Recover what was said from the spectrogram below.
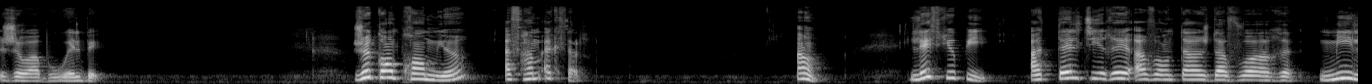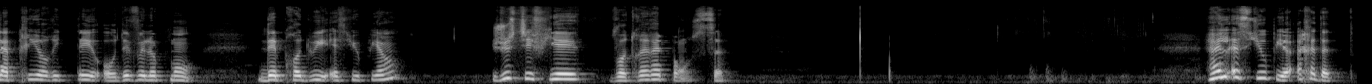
الجواب هو الب Je comprends mieux أفهم أكثر 1. L'Éthiopie a-t-elle tiré avantage d'avoir mis la priorité au développement des produits éthiopiens Justifiez votre réponse. هل اثيوبيا اخذت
